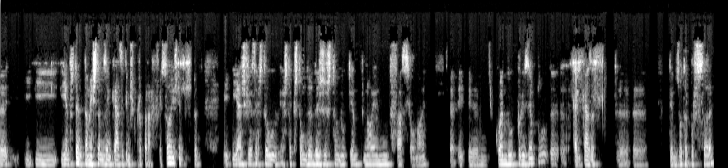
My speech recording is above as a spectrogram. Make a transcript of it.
Eh, e, e, e, entretanto também estamos em casa, temos que preparar refeições, temos, e, e, às vezes esta, esta questão da, da, gestão do tempo não é muito fácil, não é? Eh, quando, por exemplo, eh, cá em casa temos outra professora,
